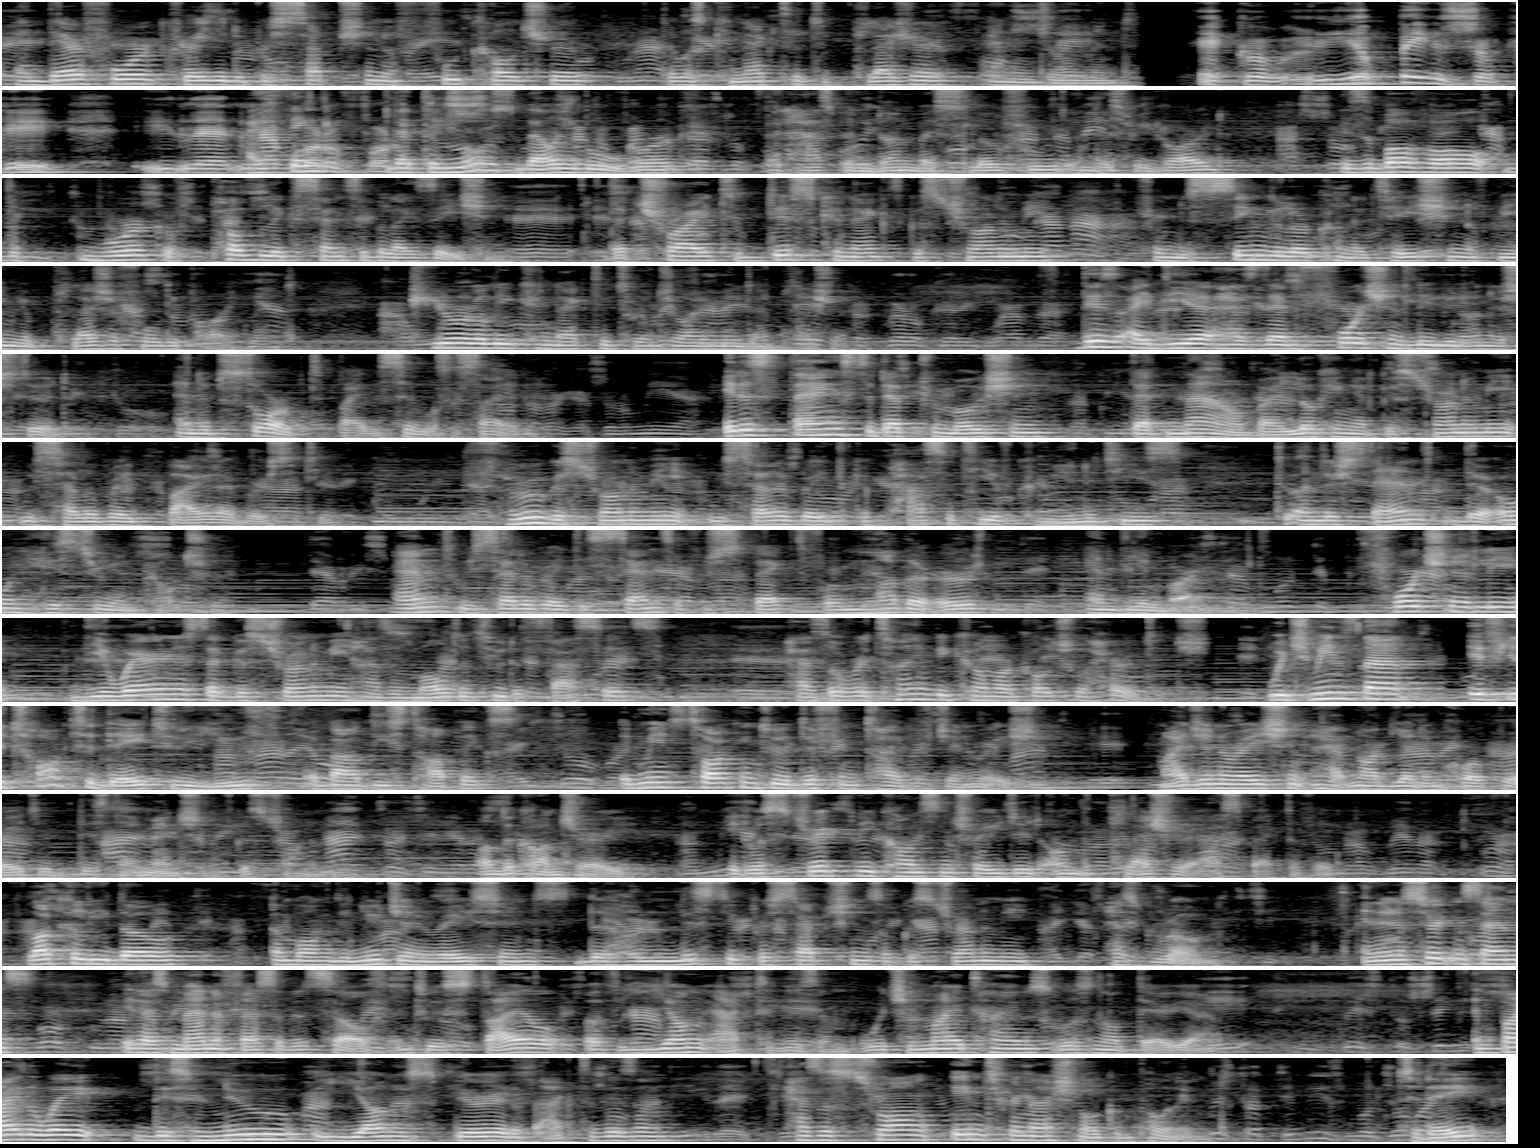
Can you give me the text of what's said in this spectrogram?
and therefore created a perception of food culture that was connected to pleasure and enjoyment. Ecco, io penso che il I think that the most valuable work that has been done by Slow Food in this regard is above all the work of public sensibilization that tried to disconnect gastronomy from the singular connotation of being a pleasureful department, purely connected to enjoyment and pleasure. This idea has then fortunately been understood and absorbed by the civil society. It is thanks to that promotion that now, by looking at gastronomy, we celebrate biodiversity. Through gastronomy, we celebrate the capacity of communities to understand their own history and culture. And we celebrate the sense of respect for Mother Earth and the environment. Fortunately, the awareness that gastronomy has a multitude of facets has over time become our cultural heritage. Which means that if you talk today to the youth about these topics, it means talking to a different type of generation. My generation had not yet incorporated this dimension of gastronomy. On the contrary, it was strictly concentrated on the pleasure aspect of it. Luckily, though, among the new generations, the holistic perceptions of gastronomy has grown. And in a certain sense, it has manifested itself into a style of young activism, which in my times was not there yet. And by the way, this new young spirit of activism has a strong international component. Today,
